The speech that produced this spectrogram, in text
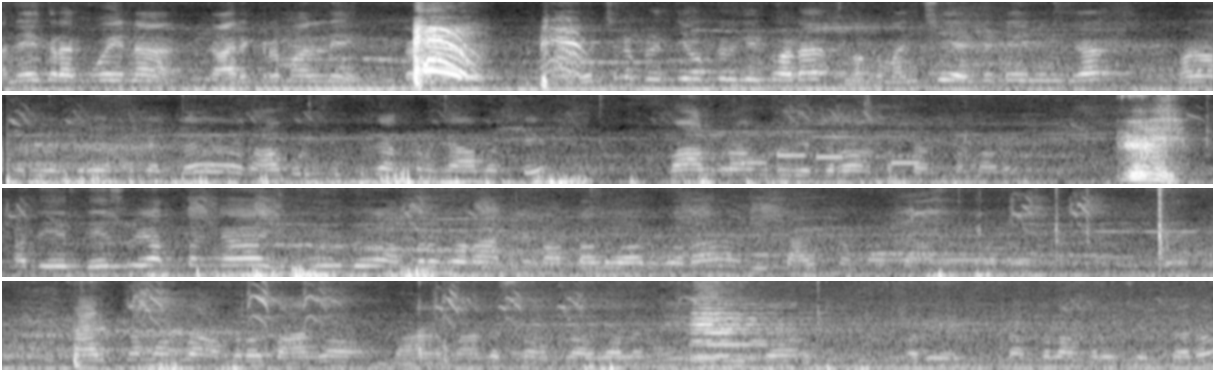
అనేక రకమైన కార్యక్రమాల్ని పెడతాం. వచ్చిన ప్రతి ఒక్కరికి కూడా ఒక మంచి ఎంటర్టైనింగ్గా మనం ఎందుకంటే రాముడు పుట్టుకక్కడ కాబట్టి బాలరాముడు విగ్రహం అక్కడ అది దేశవ్యాప్తంగా హిందువులు అందరూ కూడా అన్ని మతాల వారు కూడా ఈ కార్యక్రమం చేస్తున్నారు. ఈ కార్యక్రమంలో అందరూ భాగం బాగా భాగస్వాములు అవ్వాలని ఏదైతే మరి పెద్దలందరూ చెప్పారో.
